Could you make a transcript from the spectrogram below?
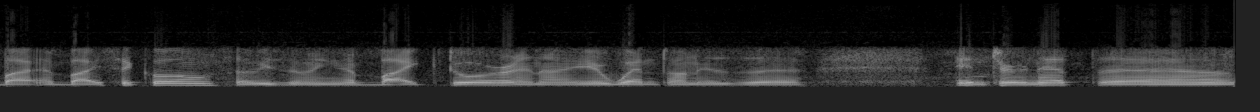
bi- bicycle. So he's doing a bike tour, and I went on his uh, internet uh,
